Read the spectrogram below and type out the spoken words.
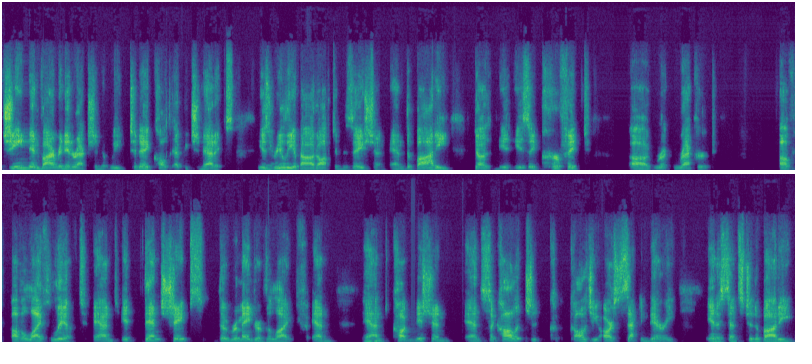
gene environment interaction that we today called epigenetics is yeah. really about optimization. And the body does it is a perfect uh, record of, of a life lived. And it then shapes the remainder of the life. And, mm-hmm. and cognition and psychology, psychology are secondary in a sense to the body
